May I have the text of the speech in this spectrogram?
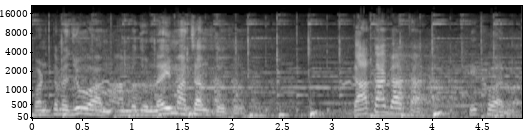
પણ તમે જુઓ આમ આમ બધું લયમાં ચાલતું હતું. ગાતા ગાતા શીખવાનું.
